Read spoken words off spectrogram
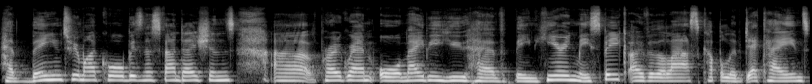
have been through my core business foundations uh, program, or maybe you have been hearing me speak over the last couple of decades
